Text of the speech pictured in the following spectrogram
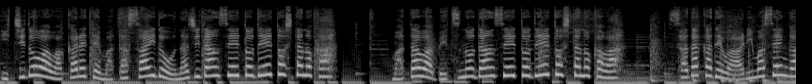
一度は別れてまた再度同じ男性とデートしたのかまたは別の男性とデートしたのかは定かではありませんが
